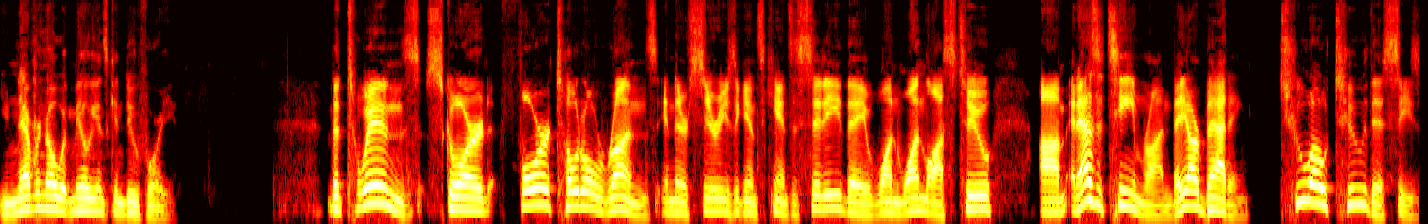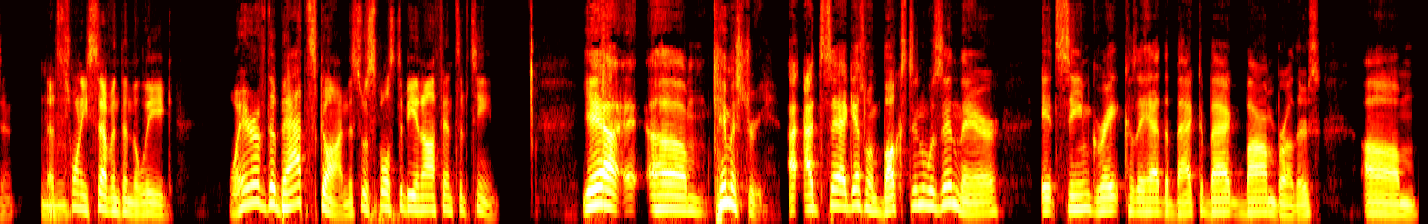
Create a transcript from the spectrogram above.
you never know what millions can do for you. The Twins scored four total runs in their series against Kansas City. They won one, lost two. Um, and as a team, Ron, they are batting 202 this season. That's Mm-hmm. 27th in the league. Where have the bats gone? This was supposed to be an offensive team. Yeah, eh, um, chemistry. I, I'd say, I guess when Buxton was in there, it seemed great because they had the back-to-back bomb brothers. Um,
